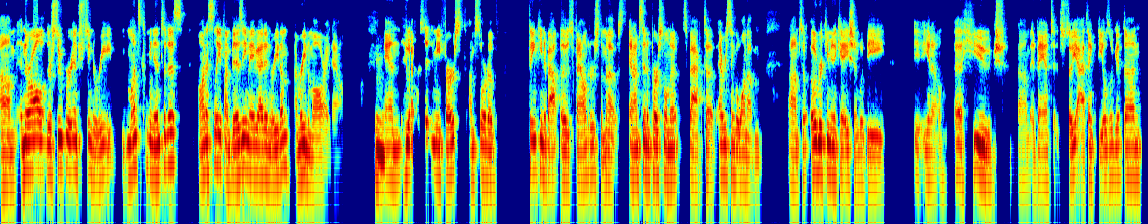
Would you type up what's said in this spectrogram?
um, and they're all they're super interesting to read. Months coming into this, honestly, if I'm busy, maybe I didn't read them. I'm reading them all right now. Hmm. And whoever's hitting me first, I'm sort of thinking about those founders the most. And I'm sending personal notes back to every single one of them. Um, so over communication would be, you know, a huge um, advantage. So yeah, I think deals will get done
